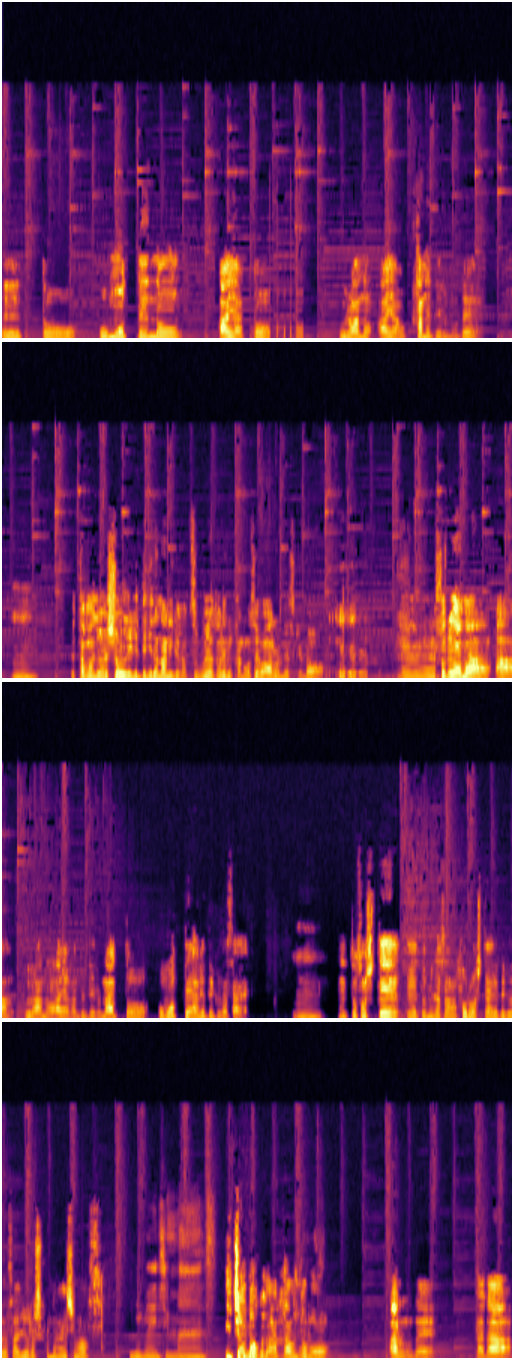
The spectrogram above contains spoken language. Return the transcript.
えっ、と、表のあやと裏のあやを兼ねてるので、うん。でたまには衝撃的な何かがつぶやかれる可能性はあるんですけど、えーそれはまあ、ああ、裏のあやが出てるなと思ってあげてください。うん。えっと、そして、えっと、皆さんフォローしてあげてください。よろしくお願いします。お願いします。一応僕のアカウントもあるので、ただ、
